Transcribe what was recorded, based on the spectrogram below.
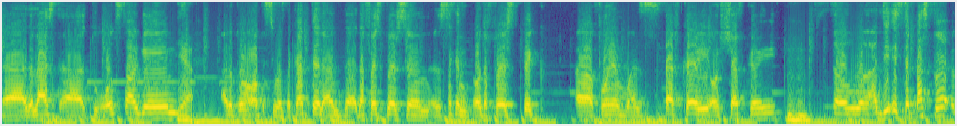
uh, the last uh, two All Star games. Yeah. LeBron obviously was the captain, and uh, the first person, the second or the first pick uh, for him was Steph Curry or Chef Curry. So uh, the- it's the best per-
